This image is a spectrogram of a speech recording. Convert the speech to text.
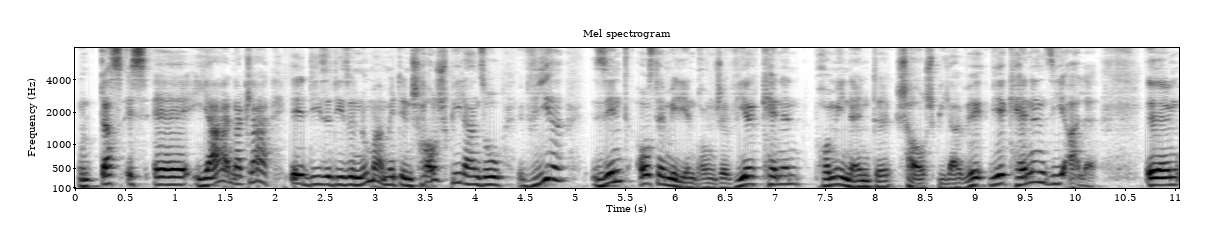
Und das ist, äh, ja, na klar, äh, diese, diese Nummer mit den Schauspielern so, wir sind aus der Medienbranche, wir kennen prominente Schauspieler, wir, wir kennen sie alle. Ähm,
